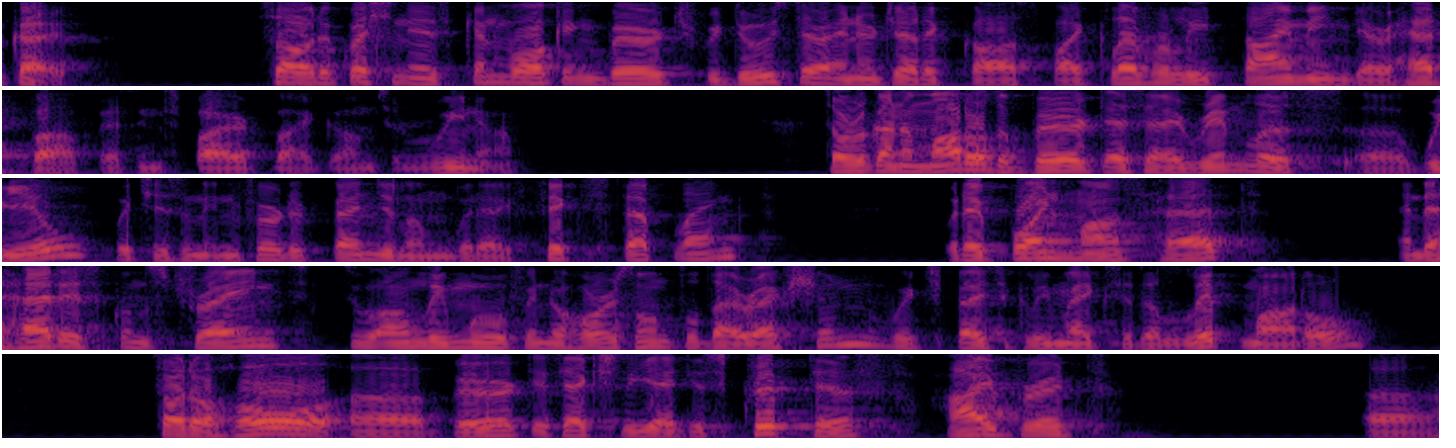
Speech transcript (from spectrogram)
Okay, so the question is, can walking birds reduce their energetic cost by cleverly timing their head bob as inspired by Gomes and Ruina? So we're going to model the bird as a rimless uh, wheel, which is an inverted pendulum with a fixed step length, with a point mass head, and the head is constrained to only move in the horizontal direction, which basically makes it a lip model. So the whole uh, bird is actually a descriptive hybrid uh,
